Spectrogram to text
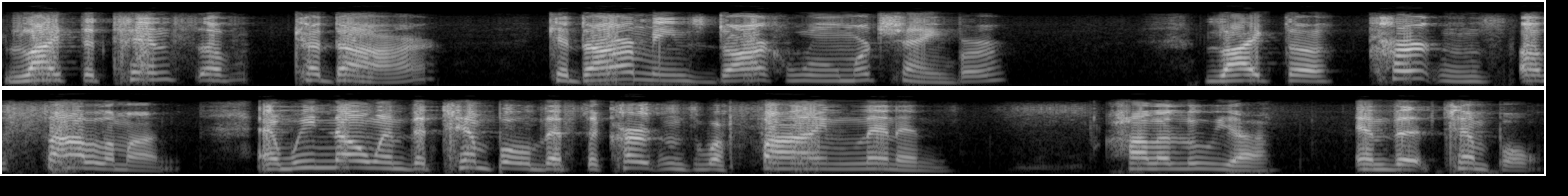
Like the tents of Kedar, Kedar means dark room or chamber, like the curtains of Solomon. And we know in the temple that the curtains were fine linen. Hallelujah. In the temple.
